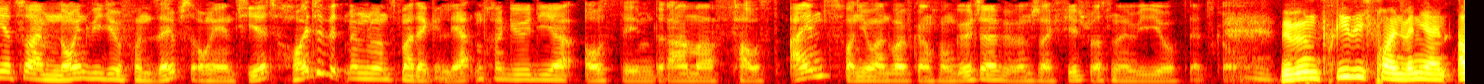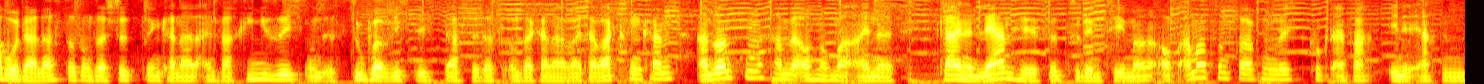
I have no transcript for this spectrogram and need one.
Hier zu einem neuen Video von Selbstorientiert. Heute widmen wir uns mal der Gelehrten-Tragödie aus dem Drama Faust I von Johann Wolfgang von Goethe. Wir wünschen euch viel Spaß mit dem Video. Let's go. Wir würden uns riesig freuen, wenn ihr ein Abo da lasst. Das unterstützt den Kanal einfach riesig und ist super wichtig dafür, dass unser Kanal weiter wachsen kann. Ansonsten haben wir auch nochmal eine kleine Lernhilfe zu dem Thema auf Amazon veröffentlicht. Guckt einfach in den ersten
